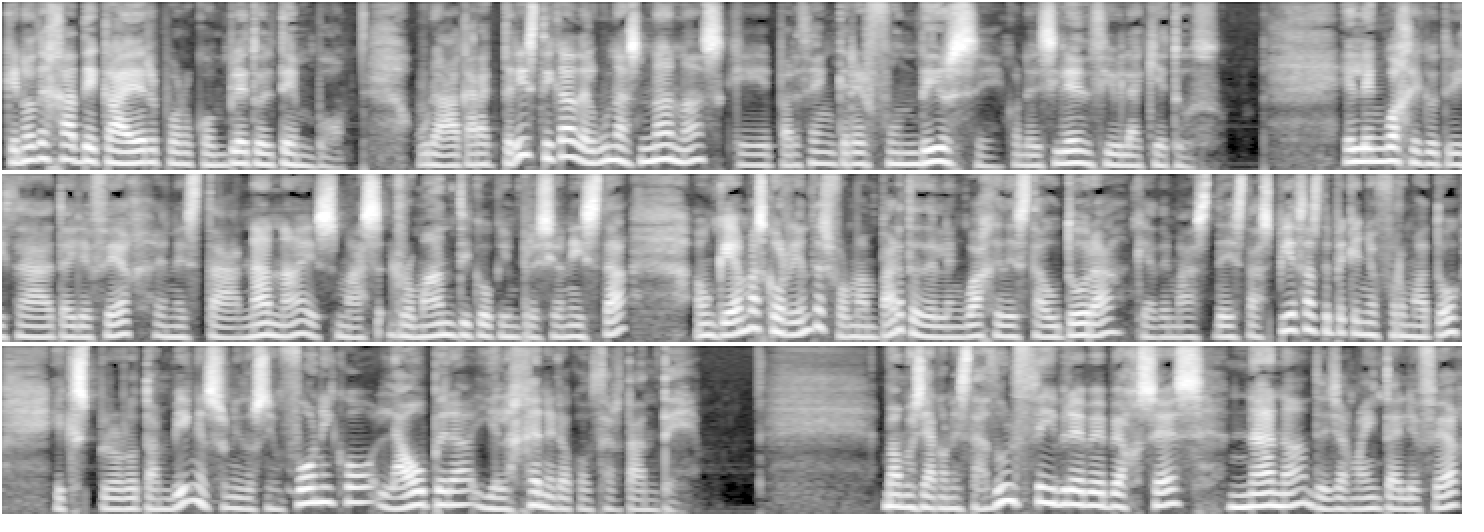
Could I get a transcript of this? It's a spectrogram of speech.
que no deja de caer por completo el tempo. Una característica de algunas nanas que parecen querer fundirse con el silencio y la quietud. El lenguaje que utiliza Taillefer en esta nana es más romántico que impresionista, aunque ambas corrientes forman parte del lenguaje de esta autora, que además de estas piezas de pequeño formato, exploró también el sonido sinfónico, la ópera y el género concertante. Vamos ya con esta dulce y breve Bergès, Nana, de Germain Taillefer,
